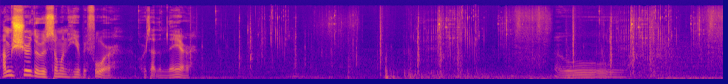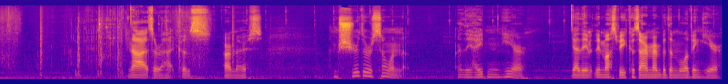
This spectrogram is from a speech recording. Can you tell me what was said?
I'm sure there was someone here before, or is that them there? Oh. Nah, it's a rat, because our mouse. I'm sure there was someone. Are they hiding here? Yeah, they, they must be, because I remember them living here.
